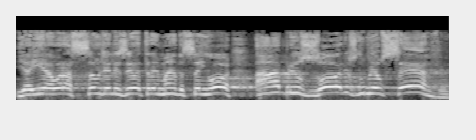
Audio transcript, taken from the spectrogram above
E aí a oração de Eliseu é tremenda: Senhor, abre os olhos do meu servo.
